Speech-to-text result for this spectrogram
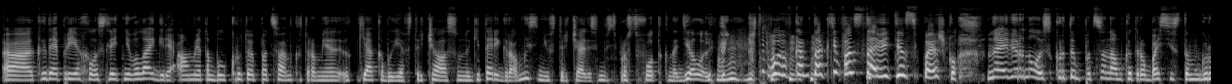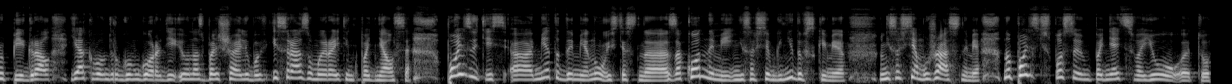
А, когда я приехала с летнего лагеря, а у меня там был крутой пацан, которым я, якобы я встречалась, он на гитаре играл, мы с ним встречались, мы просто фоток наделали, чтобы ВКонтакте поставить СПшку. Но я вернулась с крутым пацаном, который басистом в группе играл, якобы в другом городе, и у нас большая любовь, и сразу мой рейтинг поднялся. Пользуйтесь а, методами, ну, естественно, законными, не совсем гнидовскими, не совсем ужасными, но пользуйтесь способами поднять свою эту...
